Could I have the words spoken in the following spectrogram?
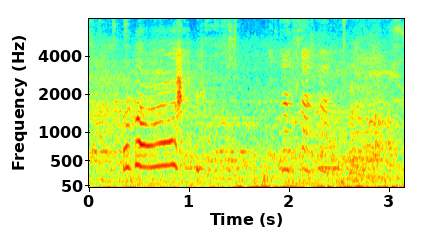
바이바이.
